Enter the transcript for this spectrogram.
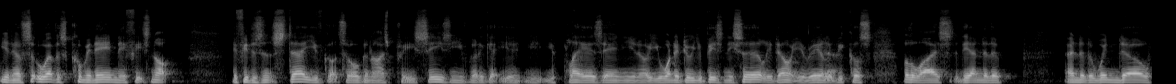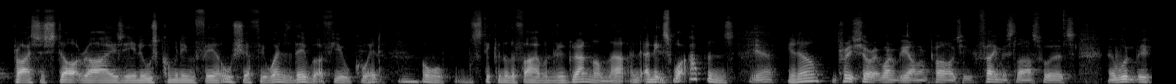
you know, so whoever's coming in, if it's not. If he doesn't stay, you've got to organise pre-season. You've got to get your, your your players in. You know, you want to do your business early, don't you? Really, Yeah. because otherwise, at the end of the end of the window, prices start rising. Who's coming in for? Oh, Sheffield Wednesday, they've got a few quid. Oh, we'll stick another five hundred grand on that, and, and it's what happens. Yeah. You know. I'm pretty sure it won't be Alan Pardew. Famous last words. It wouldn't be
